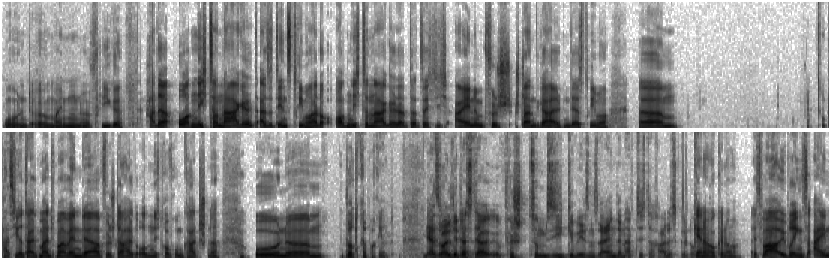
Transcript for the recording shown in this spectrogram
Und äh, meine Fliege hat er ordentlich zernagelt, also den Streamer hat er ordentlich zernagelt, hat tatsächlich einem Fisch standgehalten, der Streamer. Ähm, passiert halt manchmal, wenn der Fisch da halt ordentlich drauf rumkatscht, ne? Und ähm, wird repariert. Ja, sollte das der Fisch zum Sieg gewesen sein, dann hat sich doch alles gelohnt. Genau, genau. Es war übrigens ein,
